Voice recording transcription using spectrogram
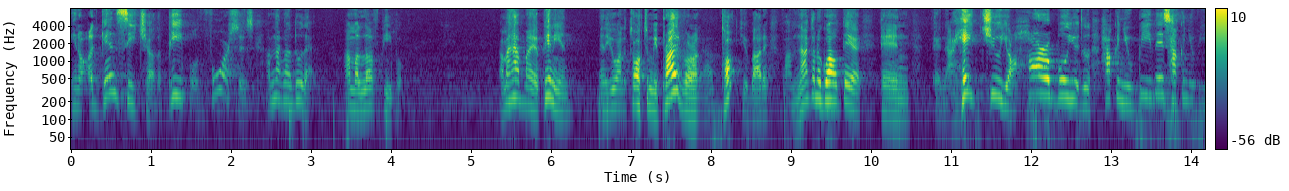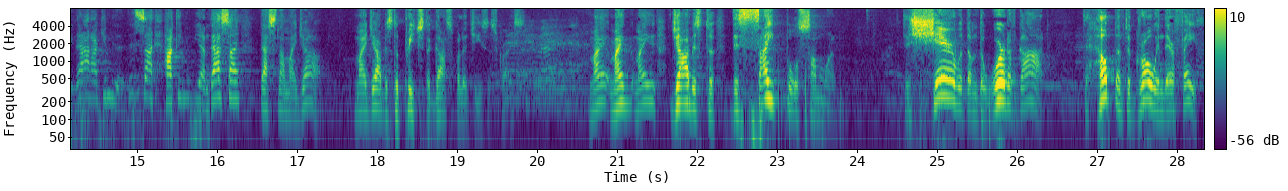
you know, against each other, people, forces. I'm not going to do that. I'm going to love people. I'm going to have my opinion, and if you want to talk to me privately, I'll talk to you about it. I'm not going to go out there and, and I hate you, you're horrible, you, how can you be this, how can you be that, how can you be this side, how can you be on that side? That's not my job. My job is to preach the gospel of Jesus Christ. My, my, my job is to disciple someone, to share with them the word of God, to help them to grow in their faith.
